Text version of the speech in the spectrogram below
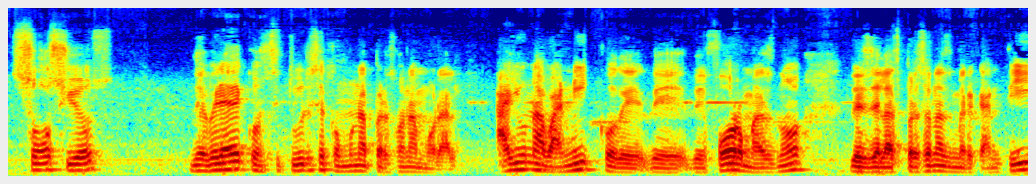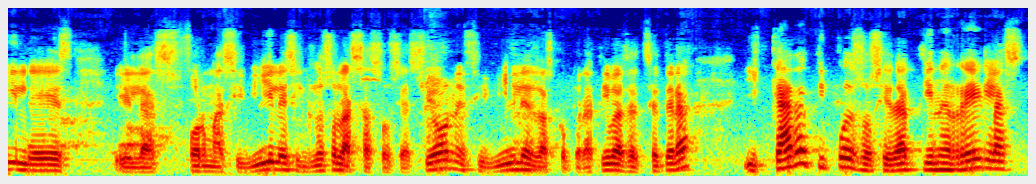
socios debería de constituirse como una persona moral. Hay un abanico de, formas, ¿no? Desde las personas mercantiles, eh, las formas civiles, incluso las asociaciones civiles, las cooperativas, etcétera. Y cada tipo de sociedad tiene reglas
